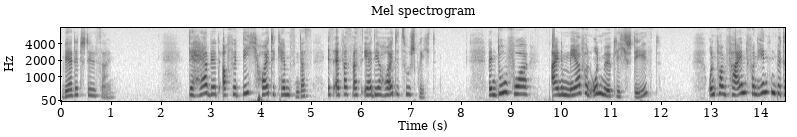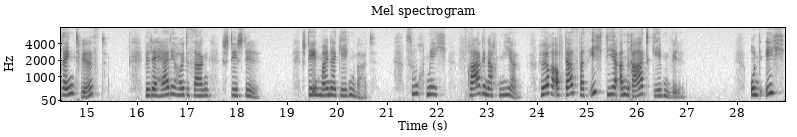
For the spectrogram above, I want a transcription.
werdet still sein. Der Herr wird auch für dich heute kämpfen. Das ist etwas, was er dir heute zuspricht. Wenn du vor einem Meer von Unmöglich stehst, und vom Feind von hinten bedrängt wirst, will der Herr dir heute sagen, steh still, steh in meiner Gegenwart, such mich, frage nach mir, höre auf das, was ich dir an Rat geben will. Und ich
